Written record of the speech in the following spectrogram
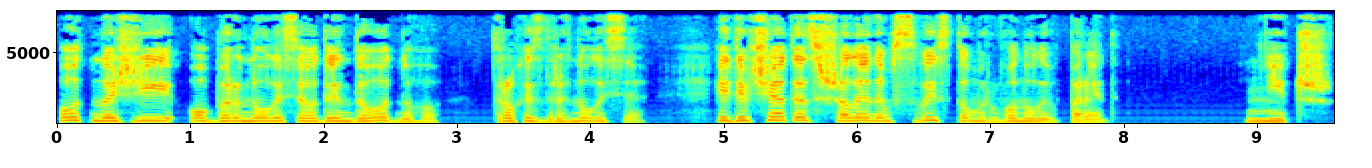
От ножі обернулися один до одного, трохи здригнулися, і дівчата з шаленим свистом рвонули вперед. Ніч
